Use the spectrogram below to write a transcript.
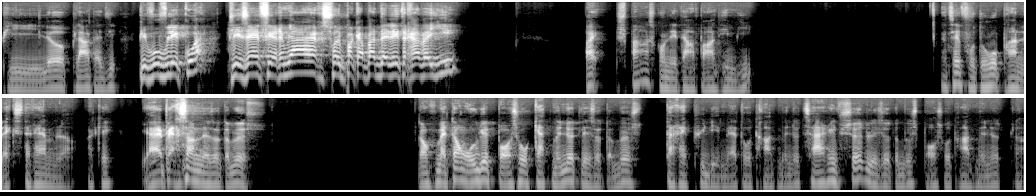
Puis là, Plante a dit Puis vous voulez quoi? Que les infirmières soient pas capables d'aller travailler ben, je pense qu'on est en pandémie. Tu sais, il faut toujours prendre l'extrême, là. OK? Il n'y avait personne dans les autobus. Donc, mettons, au lieu de passer aux 4 minutes, les autobus, tu aurais pu les mettre aux 30 minutes. Ça arrive sud, les autobus passent aux 30 minutes, là.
